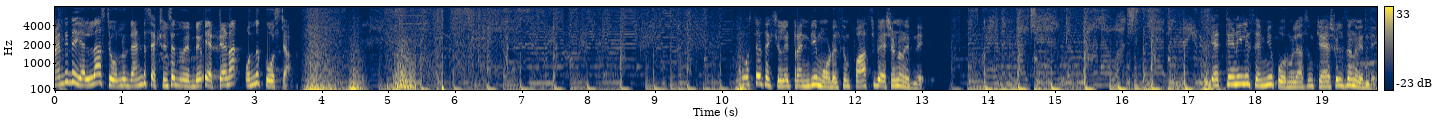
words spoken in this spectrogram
മെന്റിന്റെ എല്ലാ സ്റ്റോറിലും രണ്ട് സെക്ഷൻസ് എന്ന് പറയുന്നത് എറ്റേണ ഒന്ന് കോസ്റ്റാ. കോസ്റ്റ സെക്ഷനിൽ ട്രെൻഡി മോഡൽസും ഫാസ്റ്റ് ഫാഷനും വരുന്നത്. എറ്റേണയിൽ സെമി ഫോർമുലാസും കാഷ്വൽസാണ് വരുന്നത്.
